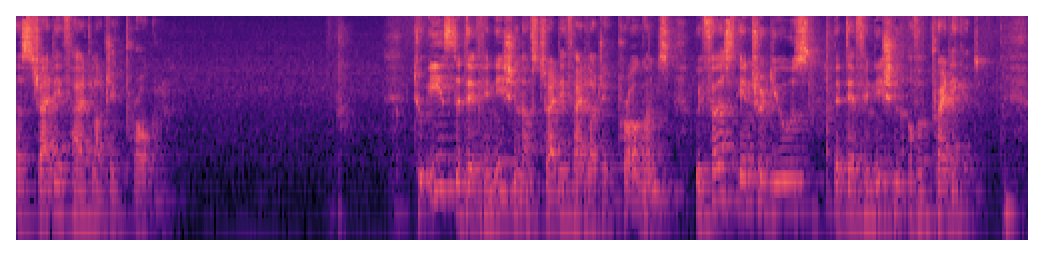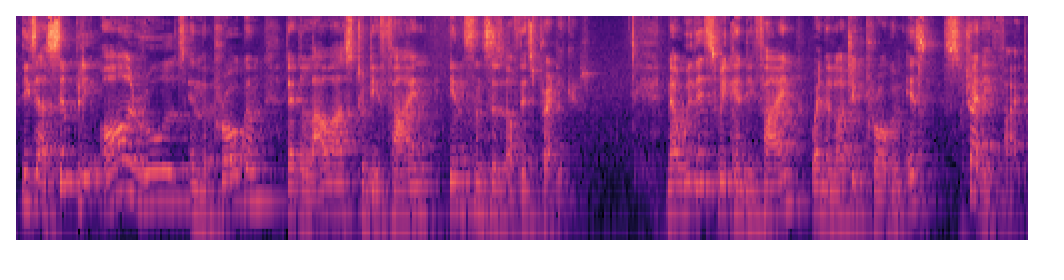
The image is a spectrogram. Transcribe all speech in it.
a stratified logic program. To ease the definition of stratified logic programs, we first introduce the definition of a predicate. These are simply all rules in the program that allow us to define instances of this predicate. Now with this we can define when a logic program is stratified.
